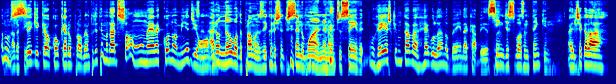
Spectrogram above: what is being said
Eu não sei 50. que, é qual que era o problema. Podia ter mandado só um, né? Era economia de homem. I don't know what the problem is. They could have just sent one, you know, to save it. O rei acho que não estava regulando bem da cabeça. King just wasn't thinking. Aí ele chega lá,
